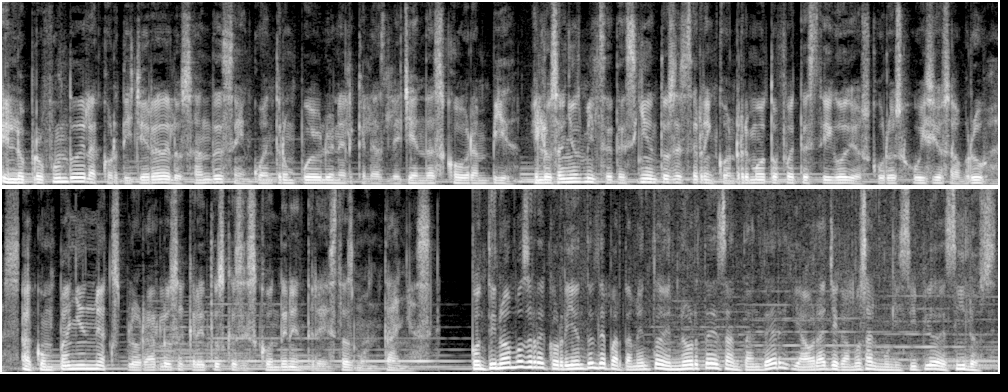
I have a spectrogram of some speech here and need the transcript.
En lo profundo de la cordillera de los Andes se encuentra un pueblo en el que las leyendas cobran vida. En los años 1700 este rincón remoto fue testigo de oscuros juicios a brujas. Acompáñenme a explorar los secretos que se esconden entre estas montañas. Continuamos recorriendo el departamento de norte de Santander y ahora llegamos al municipio de Silos,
